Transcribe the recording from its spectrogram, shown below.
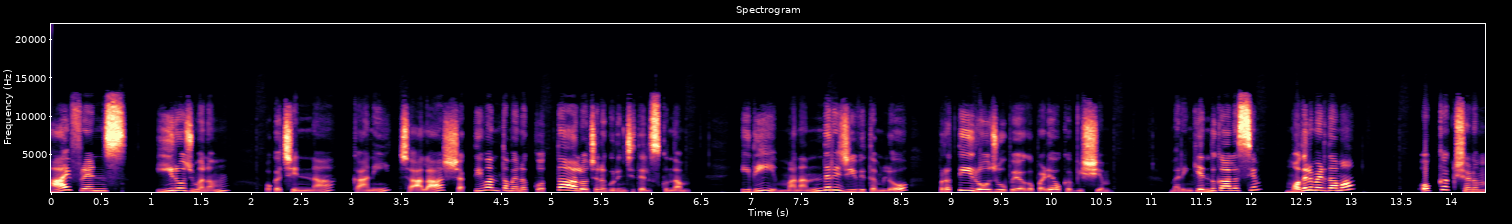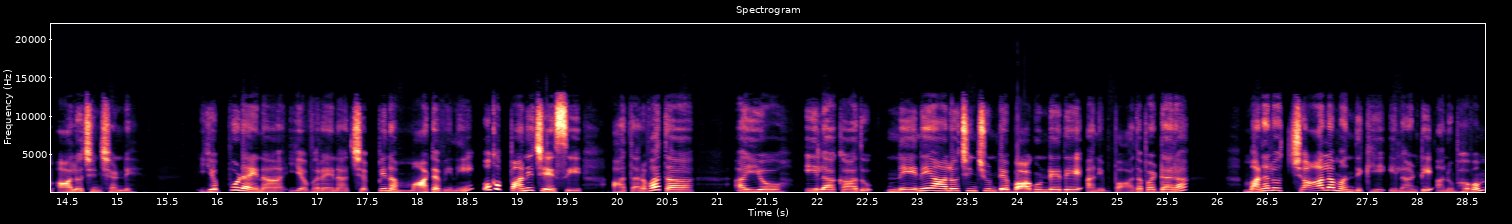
హాయ్ ఫ్రెండ్స్! ఈరోజు మనం ఒక చిన్న కానీ చాలా శక్తివంతమైన కొత్త ఆలోచన గురించి తెలుసుకుందాం. ఇది మనందరి జీవితంలో ప్రతిరోజు ఉపయోగపడే ఒక విషయం. మరింకెందుకు ఆలస్యం? మొదలు పెడదామా? ఒక్క క్షణం ఆలోచించండి. ఎప్పుడైనా ఎవరైనా చెప్పిన మాట విని ఒక పని చేసి ఆ తర్వాత అయ్యో ఇలా కాదు నేనే ఆలోచించుంటే బాగుండేదే అని బాధపడ్డారా? మనలో చాలామందికి ఇలాంటి అనుభవం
